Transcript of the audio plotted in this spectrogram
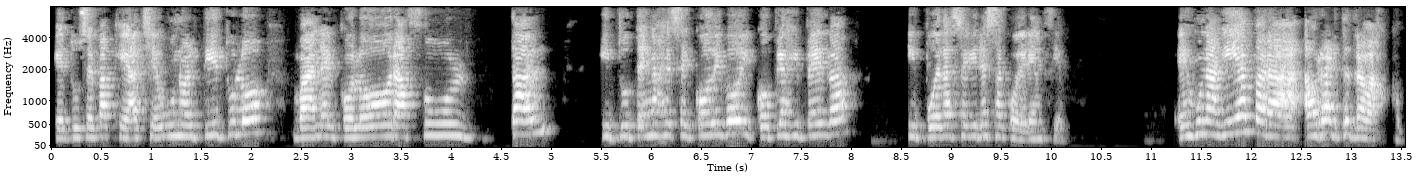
que tú sepas que H1 el título va en el color azul tal y tú tengas ese código y copias y pegas y puedas seguir esa coherencia. Es una guía para ahorrarte trabajo.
